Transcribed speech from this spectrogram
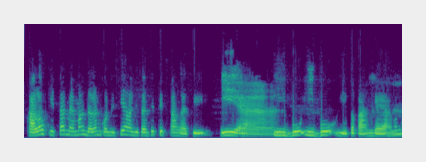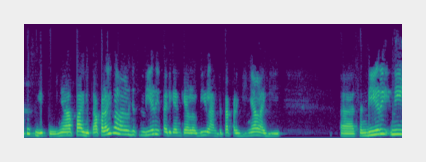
kalau kita memang dalam kondisi yang lagi sensitif tau gak sih? Iya ibu-ibu gitu kan kayak hmm. emang tuh segitunya apa? Gitu. Apalagi kalau lagi sendiri tadi kan kayak lo bilang kita perginya lagi uh, sendiri nih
